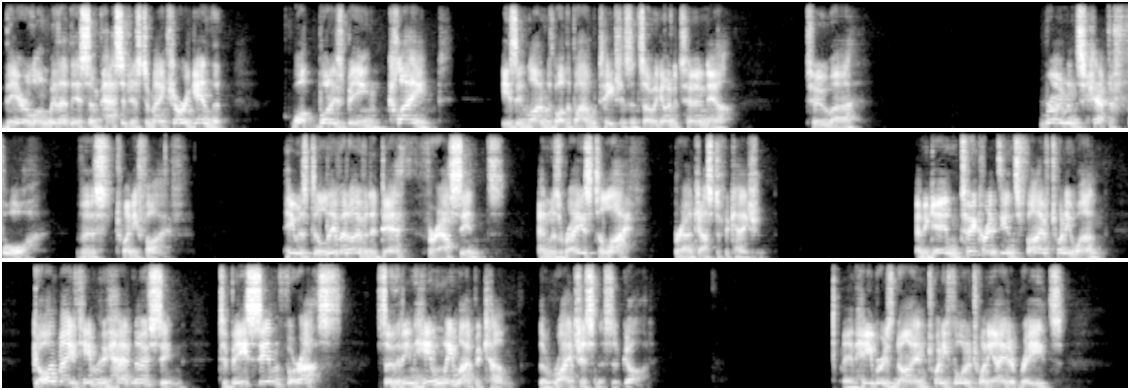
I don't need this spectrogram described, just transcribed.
there, along with it, there's some passages to make sure again that what, what is being claimed is in line with what the Bible teaches. And so we're going to turn now to uh, Romans chapter 4, verse 25. He was delivered over to death for our sins and was raised to life for our justification. And again, 2 Corinthians 5:21, God made him who had no sin to be sin for us, so that in him we might become the righteousness of God. In Hebrews 9 24 to 28, it reads,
